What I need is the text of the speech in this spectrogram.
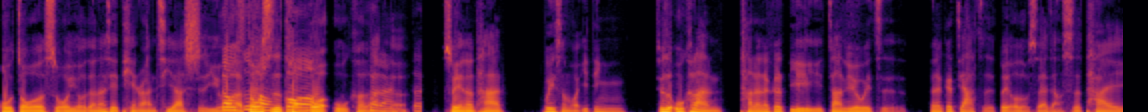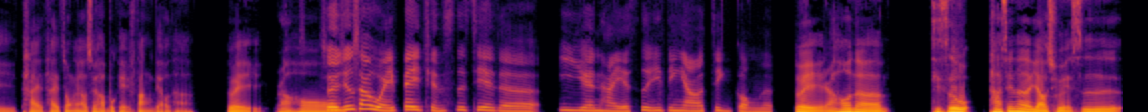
欧洲的所有的那些天然气啊、石油啊，都是通过乌克兰的。对，所以呢，它为什么一定就是乌克兰它的那个地理战略位置的那个价值对俄罗斯来讲是太太太重要，所以它不可以放掉它。对，然后所以就算违背全世界的意愿，它也是一定要进攻的。对，然后呢，其实他现在的要求也是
